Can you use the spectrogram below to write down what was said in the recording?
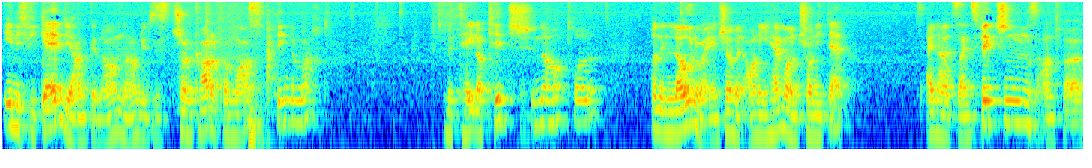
Ähnlich viel Geld in die Hand genommen. Dann haben die dieses John Carter vom Mars Ding gemacht. Mit Taylor Kitsch in der Hauptrolle. Und den Lone Ranger mit Arnie Hammer und Johnny Depp. Das eine als Science Fiction, das andere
